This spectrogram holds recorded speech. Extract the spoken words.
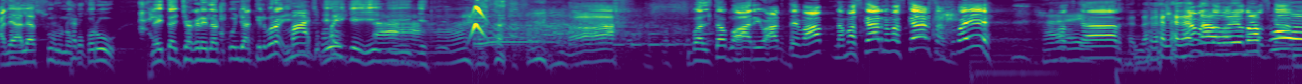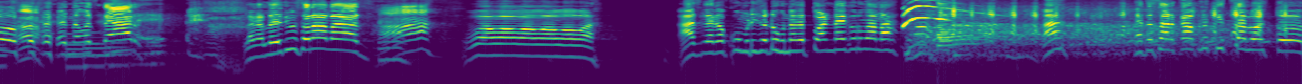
आल्या आल्या सुरू नको करू. नाही तर झगडे लटकून जातील बरं. माझे ए. आ, भलतं भारी वाटतंय बाप. नमस्कार नमस्कार सासूबाई. नमस्कार. लगा लगा काय म्हणता जावई बाबा, नमस्कार. बापू नमस्कार. लगा लय दिवसाला आलाय आज. हा? वा वा वा वा वा वा. आज लगा कोंबडीच्या ढोंगणाला तोंड नाही करून आला. हा? सारखं आपलं तीच चालू असतं.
